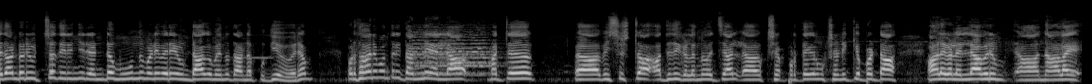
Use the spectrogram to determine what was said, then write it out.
ഏതാണ്ട് ഒരു ഉച്ച തിരിഞ്ഞ് രണ്ട് മൂന്ന് മണി വരെ ഉണ്ടാകുമെന്നതാണ് പുതിയ വിവരം. പ്രധാനമന്ത്രി തന്നെയല്ല മറ്റ് വിശിഷ്ട അതിഥികൾ എന്ന് വെച്ചാൽ പ്രത്യേകം ക്ഷണിക്കപ്പെട്ട ആളുകൾ എല്ലാവരും നാളെ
